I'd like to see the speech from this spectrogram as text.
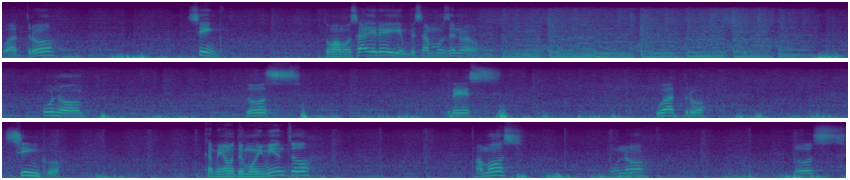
cuatro, cinco. Tomamos aire y empezamos de nuevo. Uno, dos, tres, cuatro, cinco. Cambiamos de movimiento. Vamos. Uno, dos,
